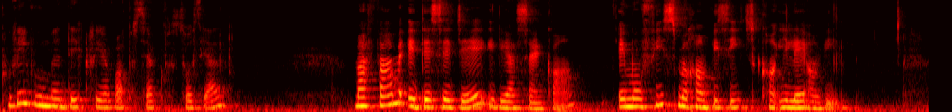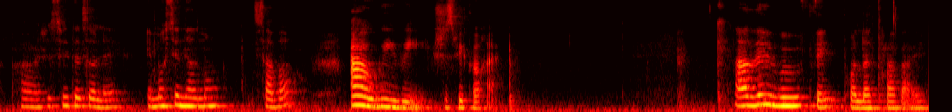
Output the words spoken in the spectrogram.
Pouvez-vous me décrire votre cercle social? Ma femme est décédée il y a cinq ans et mon fils me rend visite quand il est en ville. Ah, Je suis désolée. Émotionnellement, ça va? Ah oui, oui, je suis correcte. Qu'avez-vous fait pour le travail?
